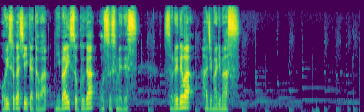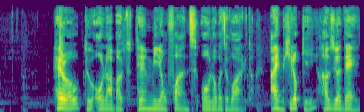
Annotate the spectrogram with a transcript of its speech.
お忙しい方は2倍速がおすすめです。それでは始まります。Hello to all about 10 million fans all over the world. I'm Hiroki. How's your day?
